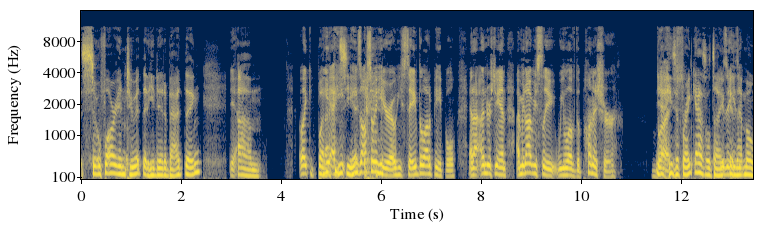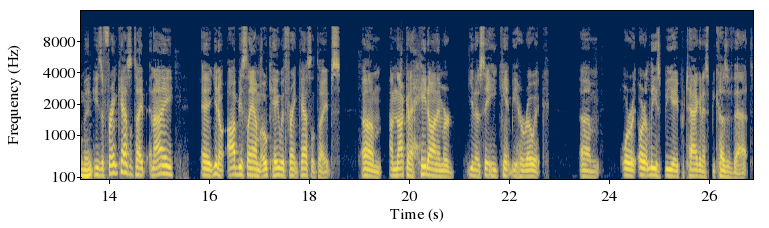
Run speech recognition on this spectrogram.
so far into it that he did a bad thing. Yeah. Um, Like but yeah, he, see it. he's also a hero. He saved a lot of people, and I understand. I mean, obviously, we love the Punisher. But yeah, he's a Frank Castle type he's a- in he's a- that moment. He's a Frank Castle type, and I, uh, you know, obviously, I'm okay with Frank Castle types. Um, I'm not going to hate on him or you know say he can't be heroic, um, or or at least be a protagonist because of that.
